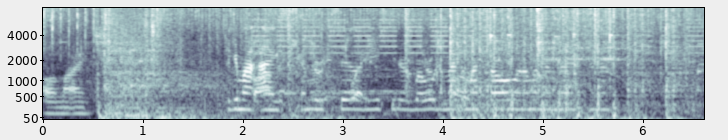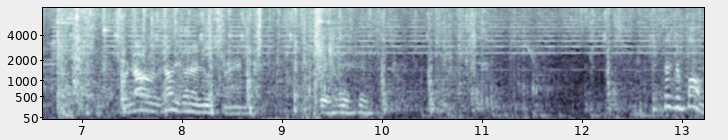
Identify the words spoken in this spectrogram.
Oh my. Look at my eyes. Can you still do you see the road? The map of my soul and I'm on the back. Bro, now, now you're gonna lose, man. This, this, this. Where's the bomb?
